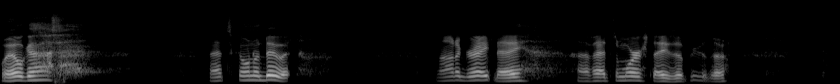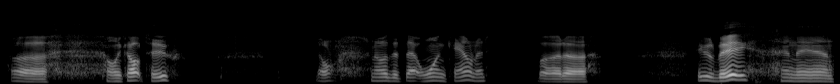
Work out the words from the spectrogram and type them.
Well, guys, that's going to do it. Not a great day. I've had some worse days up here, though. Uh, only caught two. Don't know that that one counted, but uh, he was big. And then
